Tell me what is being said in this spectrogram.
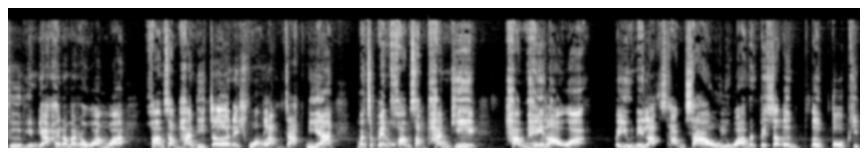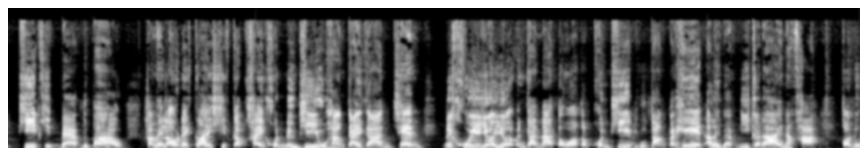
คือพิมพ์อยากให้เรามาระวังว่า ความสัมพันธ์ที่เจอในช่วงหลังจากเนี้ย มันจะเป็นความสัมพันธ์ที่ทำให้เราอะไปอยู่ในรักสามเศร้า หรือว่ามันไปเจริญเติบโตผิดที่ผิดแบบหรือเปล่าทำให้เราได้ใกล้ชิดกับใครคนหนึ่งที่อยู่ห่างไกลกัน เช่น ได้คุยเยอะๆเหมือนกันนะ แต่ว่ากับคนที่อยู่ต่างประเทศอะไรแบบนี้ก็ได้นะคะ ก็ดู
